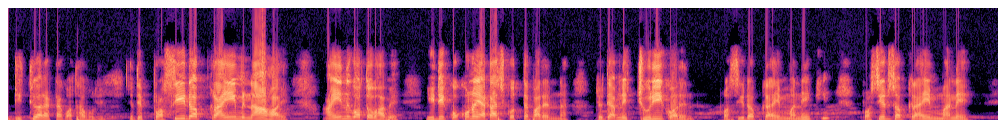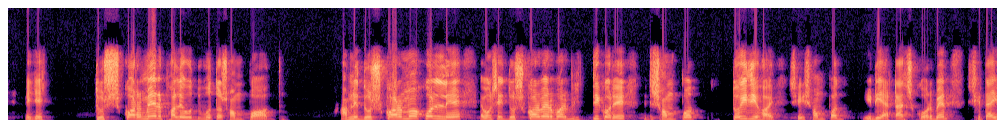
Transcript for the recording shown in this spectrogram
দ্বিতীয় আর একটা কথা বলি, যদি প্রসিড অফ ক্রাইম না হয়, আইনগতভাবে ইডি কখনোই অ্যাটাচ করতে পারেন না। যদি আপনি চুরি করেন প্রসিড অফ ক্রাইম মানে কি? প্রসিডস অফ ক্রাইম মানে এই যে দুষ্কর্মের ফলে উদ্ভূত সম্পদ। আপনি দুষ্কর্ম করলে এবং সেই দুষ্কর্মের উপর ভিত্তি করে যদি সম্পদ তৈরি হয়, সেই সম্পদ ইডি অ্যাটাচ করবেন, সেটাই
